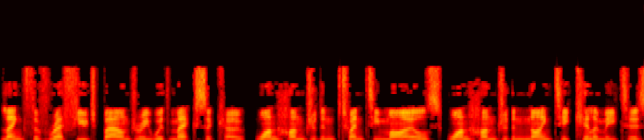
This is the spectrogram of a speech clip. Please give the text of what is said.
Length of refuge boundary with Mexico 120 miles 190 kilometers.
